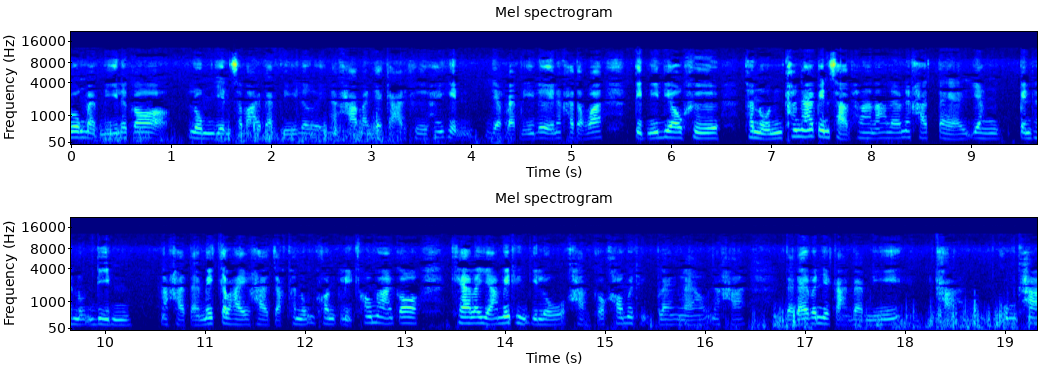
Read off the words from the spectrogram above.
ล่งๆแบบนี้แล้วก็ลมเย็นสบายแบบนี้เลยนะคะ บรรยากาศคือให้เห็นอย่างแบบนี้เลยนะคะ แต่ว่าติดนี้เดียวคือถนนข้างหน้าเป็นสาธารณะแล้วนะคะ แต่ยังเป็นถนนดิน นะคะ แต่ไม่ไกลค่ะจากถนนคอนกรีตเข้ามาก็แค่ระยะไม่ถึงกิโลค่ะ ก็เข้ามาถึงแปลงแล้วนะคะ แต่ได้บรรยากาศแบบนี้ค่ะ คุ้มค่า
